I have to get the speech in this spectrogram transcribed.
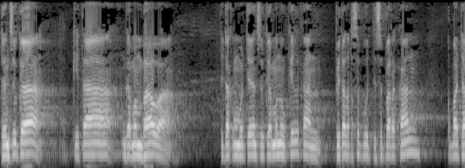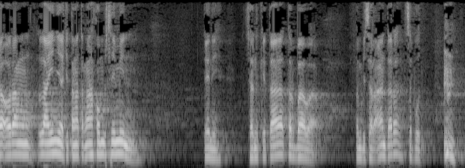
Dan juga kita enggak membawa, tidak kemudian juga menukilkan berita tersebut disebarkan kepada orang lainnya di tengah-tengah kaum muslimin. Nah ini, jangan kita terbawa pembicaraan tersebut.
